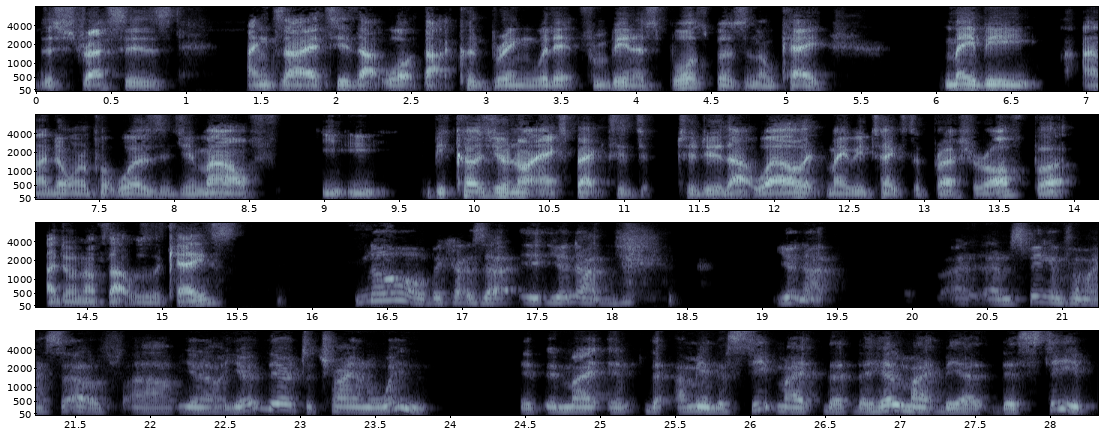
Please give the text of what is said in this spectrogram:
the stresses, anxiety that what that could bring with it from being a sports person. Okay, maybe, and I don't want to put words into your mouth. You, you, because you're not expected to do that well, it maybe takes the pressure off. But I don't know if that was the case. No, because uh, you're not. You're not. I, am speaking for myself. Uh, you know, you're there to try and win. It, it might. It, I mean, the steep might. The, the hill might be a, this steep,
